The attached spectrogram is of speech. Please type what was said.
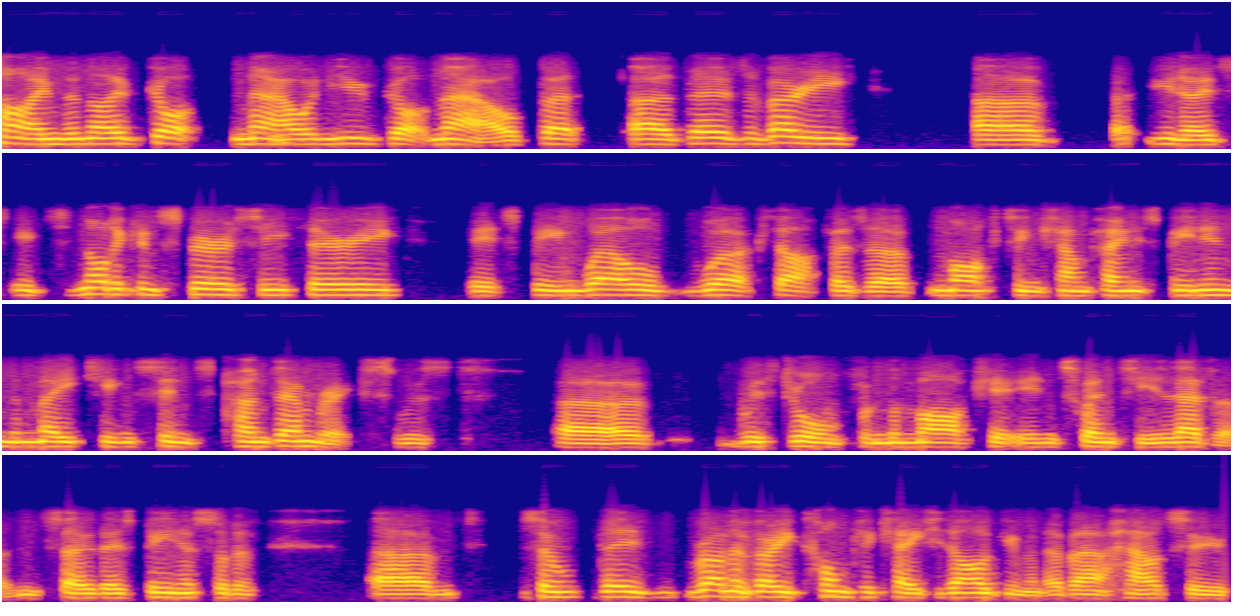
time than I've got now and you've got now. But uh, there's a very, uh, you know, it's, it's not a conspiracy theory. It's been well worked up as a marketing campaign. It's been in the making since Pandemrix was uh, withdrawn from the market in 2011. So there's been a sort of um, so they run a very complicated argument about how to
